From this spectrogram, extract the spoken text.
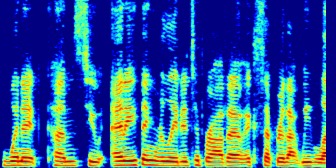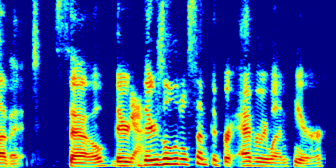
when it comes to anything related to Bravo, except for that we love it. So there, yes. there's a little something for everyone here.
